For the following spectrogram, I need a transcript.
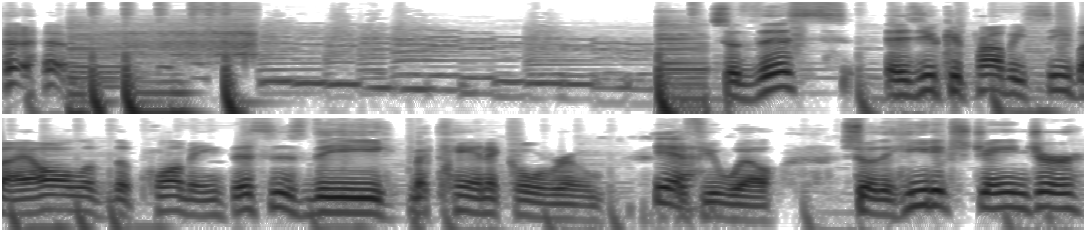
So this, as you could probably see by all of the plumbing, this is the mechanical room, yeah. if you will. So the heat exchanger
